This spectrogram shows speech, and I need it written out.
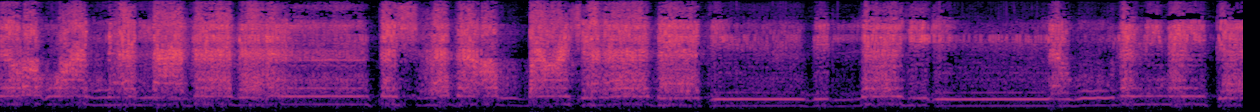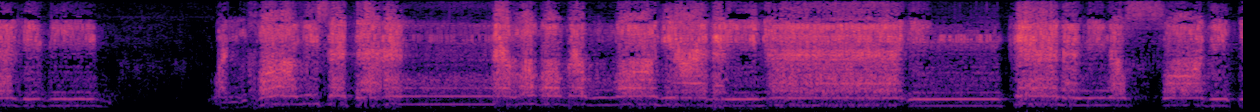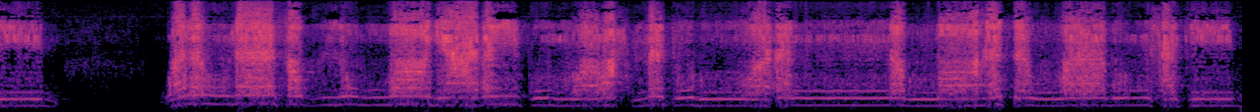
ويدرأ عنها العذاب أن تشهد أربع شهادات بالله إنه لمن الكاذبين والخامسة أن غضب الله عليها إن كان من الصادقين ولولا فضل الله عليكم ورحمته وأن الله تواب حكيم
